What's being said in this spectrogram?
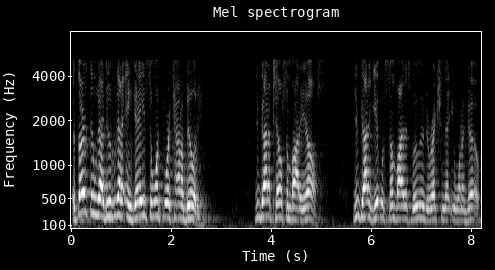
The third thing we've got to do is we've got to engage someone for accountability. You've got to tell somebody else. You've got to get with somebody that's moving in the direction that you want to go.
